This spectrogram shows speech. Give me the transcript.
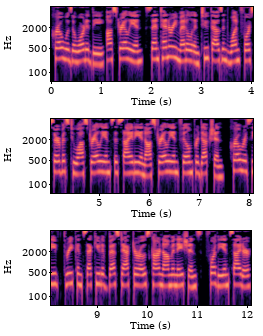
Crowe was awarded the Australian Centenary Medal in 2001 for service to Australian society and Australian film production. Crowe received three consecutive Best Actor Oscar nominations, for The Insider,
